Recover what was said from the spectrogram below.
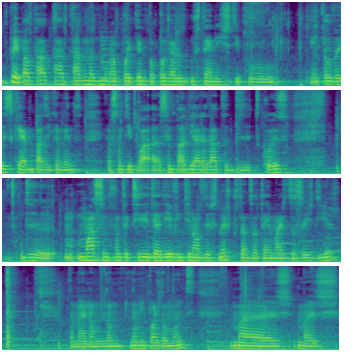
O PayPal está tá, tá a demorar muito tempo para pagar os ténis tipo em que ele veio scam basicamente. Eles estão tipo a, sempre a adiar a data de, de coisa de máximo vão ter que decidir até dia 29 deste mês, portanto só têm mais de 16 dias. Também não, não, não me importa muito, mas. mas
